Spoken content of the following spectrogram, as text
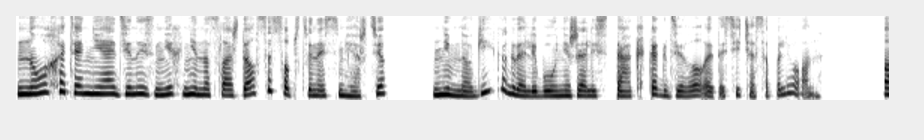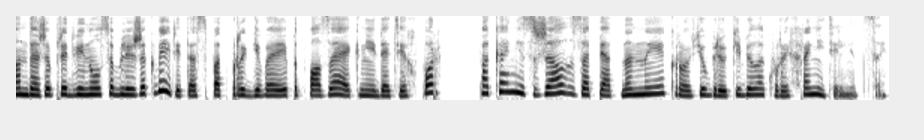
Но хотя ни один из них не наслаждался собственной смертью, Немногие когда-либо унижались так, как делал это сейчас Аполеон. Он даже придвинулся ближе к Веритас, подпрыгивая и подползая к ней до тех пор, пока не сжал запятнанные кровью брюки белокурой хранительницы.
